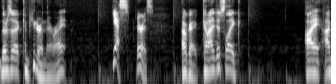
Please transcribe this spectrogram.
there's a computer in there, right? Yes, there is. Okay, can I just like I I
